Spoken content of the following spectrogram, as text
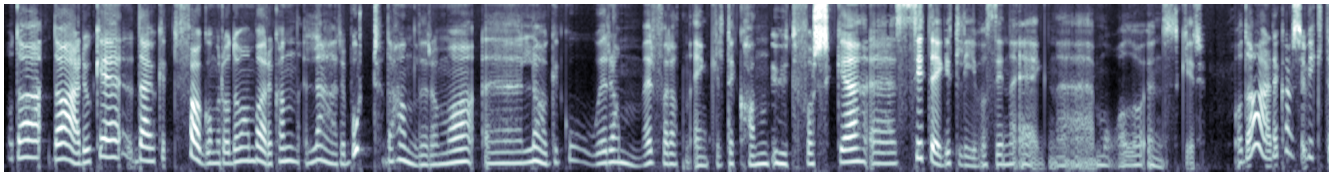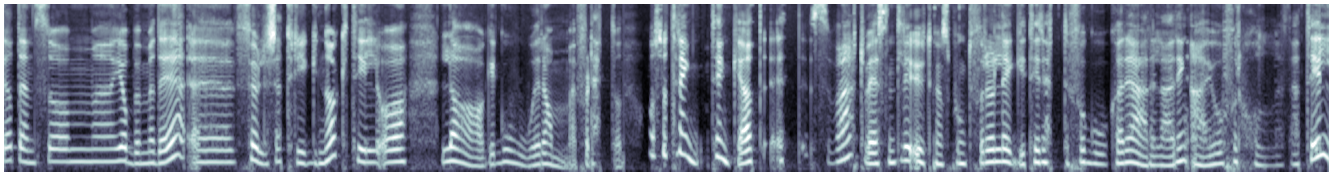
Og da, da er det, jo ikke, det er jo ikke et fagområde man bare kan lære bort. Det handler om å eh, lage gode rammer for at den enkelte kan utforske eh, sitt eget liv og sine egne mål og ønsker. Og da er det kanskje viktig at den som eh, jobber med det, eh, føler seg trygg nok til å lage gode rammer for dette. Og så tenker jeg at et svært vesentlig utgangspunkt for å legge til rette for god karrierelæring, er jo å forholde seg til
